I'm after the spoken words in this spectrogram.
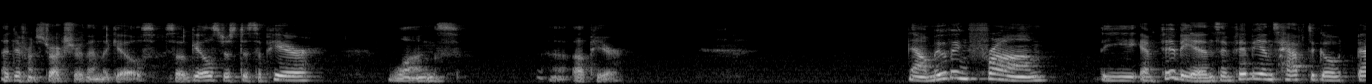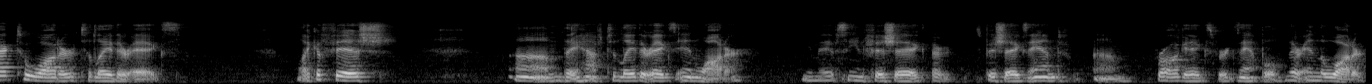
a different structure than the gills. So gills just disappear, lungs uh, up here. Now, moving from the amphibians, amphibians have to go back to water to lay their eggs. Like a fish, um, they have to lay their eggs in water. You may have seen fish egg or fish eggs and um, frog eggs, for example. They're in the water.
